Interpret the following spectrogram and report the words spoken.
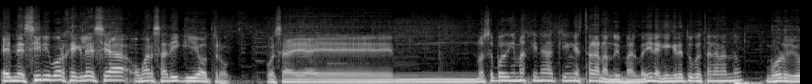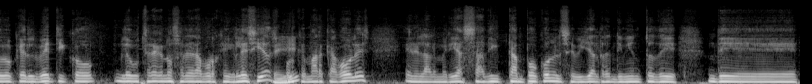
En Nesiri, Borja Iglesias, Omar Sadik y otro pues eh, no se puede imaginar quién está ganando Ismael Medina. ¿Quién crees tú que está ganando? Bueno, yo creo que el Bético le gustaría que no saliera Borja Iglesias, porque marca goles. En el Almería Sadik tampoco, en el Sevilla el rendimiento de, de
